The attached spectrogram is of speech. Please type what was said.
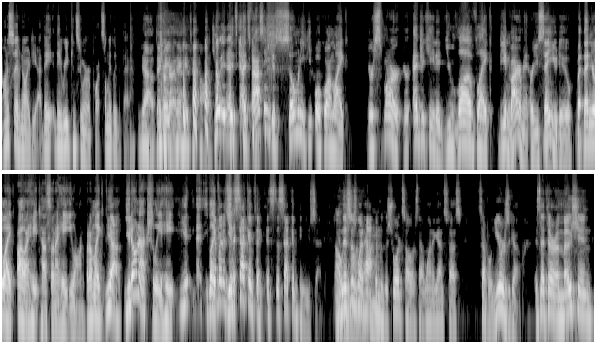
honestly, I have no idea. They they read consumer reports. Let me leave it there. Yeah, they hate, they hate technology. no? It, it's it's fascinating because so many people who I'm like, you're smart, you're educated, you love like the environment, or you say you do, but then you're like, oh, I hate Tesla and I hate Elon. But I'm like, yeah, you don't actually hate. Yeah, Like, yeah, but it's the know- second thing. It's the second thing you said. Oh, and this is what happened Mm. to the short sellers that went against us several years ago is that their emotion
